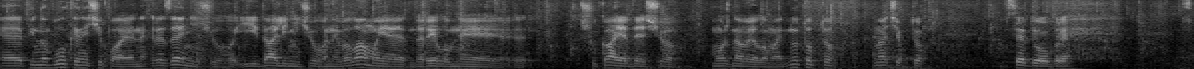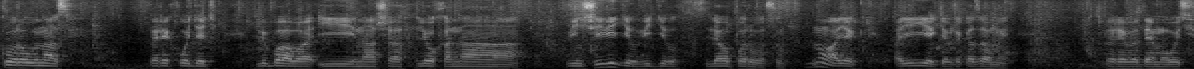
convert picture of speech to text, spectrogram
е, піноблоки не чіпає, не гризе нічого і далі нічого не виламує, дарилом не е, шукає де що можна виламати. Ну, тобто, начебто, все добре. Скоро у нас переходять Любава і наша Льоха на інший відділ, відділ для опоросу. Ну, а як а її, як я вже казав, ми переведемо ось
